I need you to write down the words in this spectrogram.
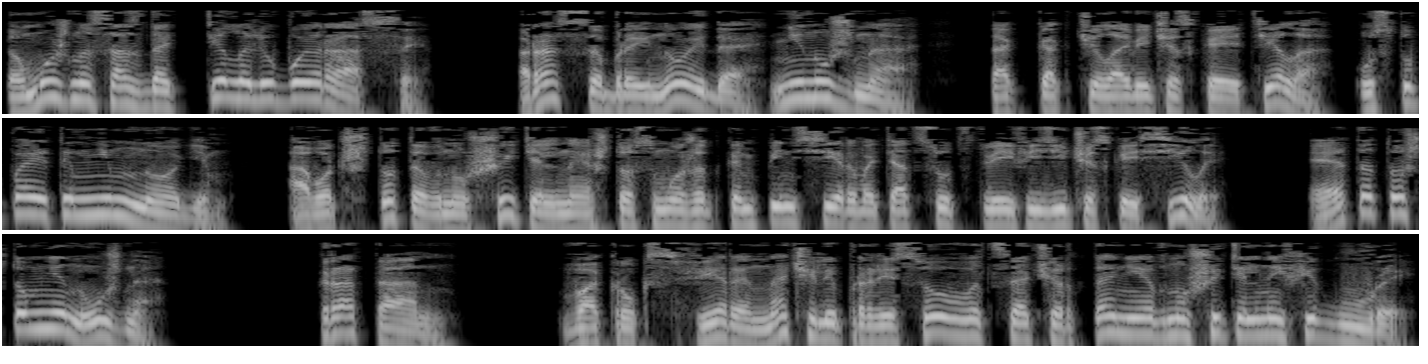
то можно создать тело любой расы. Раса брейноида не нужна, так как человеческое тело уступает им немногим, а вот что-то внушительное, что сможет компенсировать отсутствие физической силы, это то, что мне нужно. Кротан. Вокруг сферы начали прорисовываться очертания внушительной фигуры.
